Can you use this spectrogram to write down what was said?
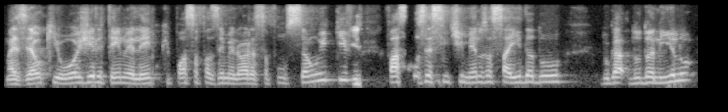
mas é o que hoje ele tem no elenco que possa fazer melhor essa função e que Isso. faça você sentir menos a saída do, do, do Danilo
